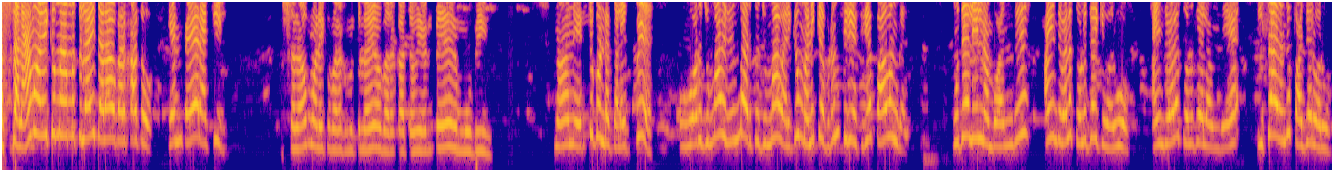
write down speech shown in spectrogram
அஸ்ஸலாமு அலைக்கும் வரமத்துல்லாஹி தலா வபரகாத்தோ என் பெயர் அகில். அஸ்ஸலாமு அலைக்கும் வரஹ்மத்துல்லாஹி வபரகாத்துஹு என் பெயர் முபீன். நான் எடுத்துக்கொண்ட தலைப்பு ஒரு ஜும்மாவிலிருந்து அடுத்த ஜும்மா வரைக்கும் மன்னிக்கப்படும் சிறிய சிறிய பாவங்கள். முதலில் நம்ம வந்து ஐந்து வேளை தொழுகைக்கு வருவோம். ஐந்து வேளை தொழுகையில வந்து இசால இருந்து ஃபஜர் வருவோம்.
